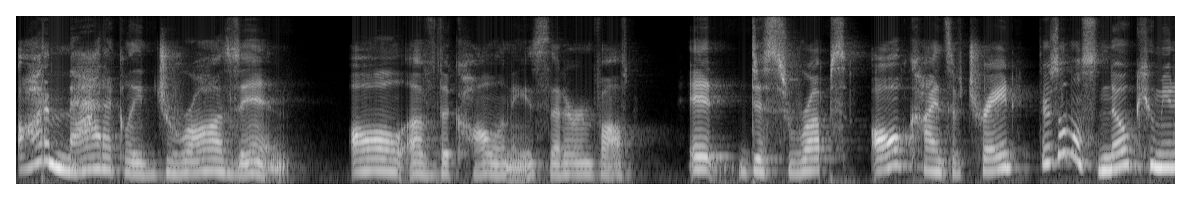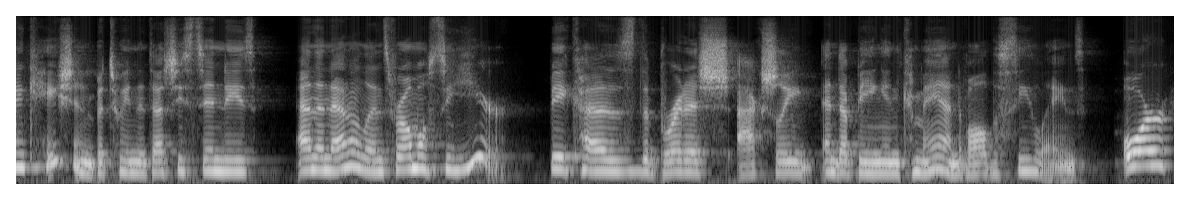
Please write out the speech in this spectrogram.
automatically draws in all of the colonies that are involved. It disrupts all kinds of trade. There's almost no communication between the Dutch East Indies and the Netherlands for almost a year because the British actually end up being in command of all the sea lanes. Or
